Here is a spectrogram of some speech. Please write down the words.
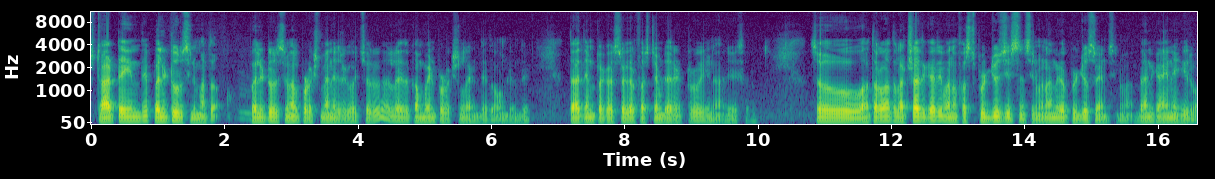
స్టార్ట్ అయిందే పల్లెటూరు సినిమాతో. పల్లెటూరు సినిమాలు ప్రొడక్షన్ మేనేజర్గా వచ్చారు. లేదా కంబైన్ ప్రొడక్షన్ లాంటిది ఏదో ఉండింది. తాతేన్ ప్రకాష్ రావు గారు ఫస్ట్ టైం డైరెక్టర్ ఈయన చేశారు. సో ఆ తర్వాత లక్షాధికారి మనం ఫస్ట్ ప్రొడ్యూస్ చేసిన సినిమా నాన్నగారు ప్రొడ్యూసర్ అయిన సినిమా. దానికి ఆయన హీరో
